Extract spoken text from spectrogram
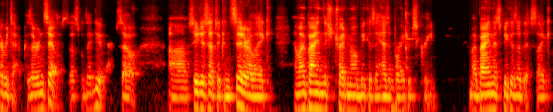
every time because they're in sales. That's what they do. So, um, so you just have to consider like, am I buying this treadmill because it has a brighter screen? Am I buying this because of this? Like,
